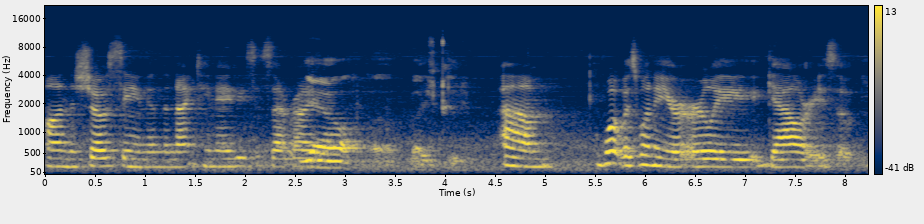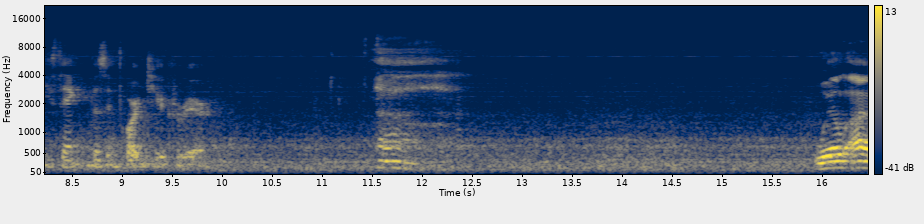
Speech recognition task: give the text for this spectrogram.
on the show scene in the 1980s, is that right? Yeah, uh, basically. Um, what was one of your early galleries that you think was important to your career? Well, I,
